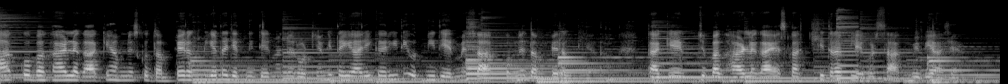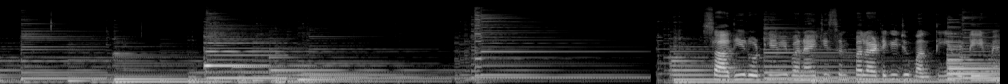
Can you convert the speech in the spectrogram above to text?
साग को बघार लगा के हमने इसको दम पे रख दिया था। जितनी देर में हमने रोटियों की तैयारी करी थी, उतनी देर में साग को हमने दम पे रख दिया था, ताकि जब बघार लगाया इसका अच्छी तरह फ्लेवर साग में भी आ जाए। सादी रोटियाँ भी बनाई थी सिंपल आटे की जो बनती हैं रूटीन में,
